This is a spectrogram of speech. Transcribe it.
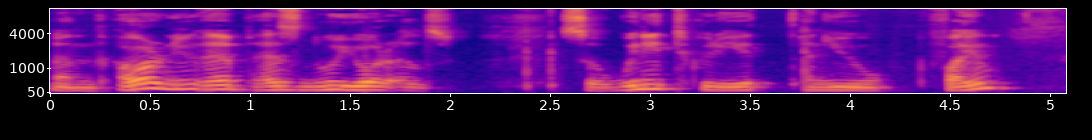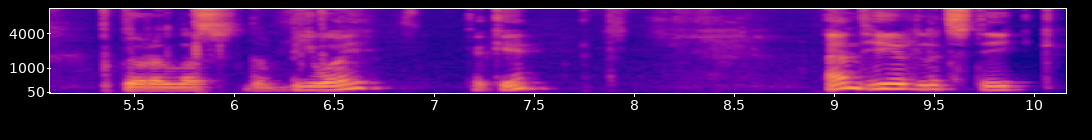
And our new app has no URLs. So we need to create a new file. Urls.py okay. And here let's take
